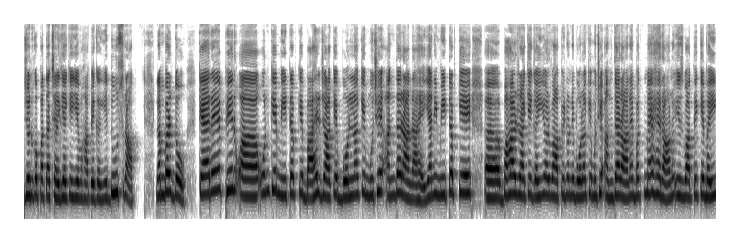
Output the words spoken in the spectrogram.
जो उनको पता चल गया कि ये वहाँ पे गई है। दूसरा नंबर दो कह रहे हैं फिर आ, उनके मीटअप के बाहर जाके बोलना कि मुझे अंदर आना है। यानी मीटअप के आ, बाहर जाके गई और वहाँ पे उन्होंने बोला कि मुझे अंदर आना है। बट मैं हैरान हूँ इस बात पे कि भाई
